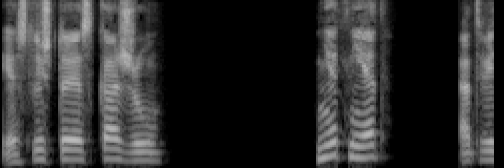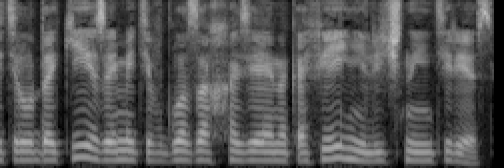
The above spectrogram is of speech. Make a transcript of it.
Если что, я скажу. «Нет-нет», — ответила Дакия, заметив в глазах хозяина кофейни личный интерес.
